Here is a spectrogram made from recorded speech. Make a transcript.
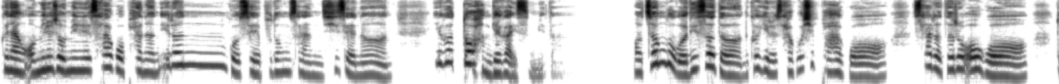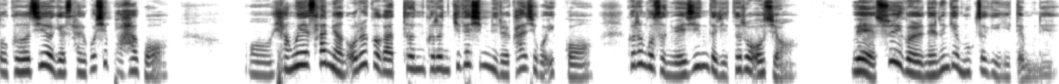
그냥 오밀조밀 사고 파는 이런 곳의 부동산 시세는 이것도 한계가 있습니다. 어, 전국 어디서든 거기를 사고 싶어 하고 살아 들어오고 또 그 지역에 살고 싶어 하고 어, 향후에 사면 오를 것 같은 그런 기대 심리를 가지고 있고 그런 곳은 외지인들이 들어오죠. 왜? 수익을 내는 게 목적이기 때문에.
